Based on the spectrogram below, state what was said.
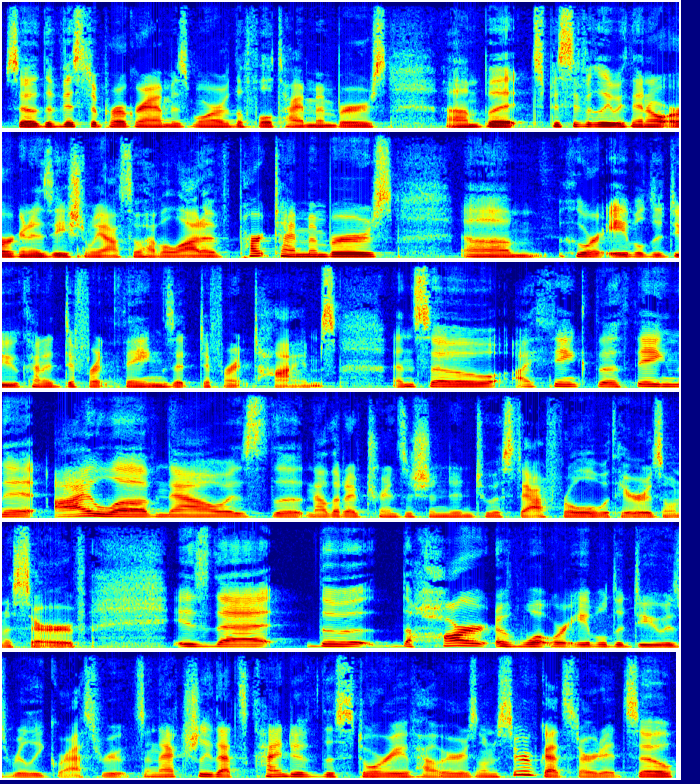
So the Vista program is more of the full time members, um, but specifically within our organization, we also have a lot of part time members um, who are able to do kind of different things at different times. And so I think the thing that I love now is the now that I've transitioned into a staff role with Arizona Serve is that the the heart of what we're able to do is really grassroots. And actually that's kind of the story of how Arizona Serve got started. So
